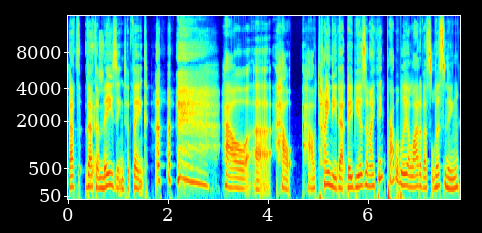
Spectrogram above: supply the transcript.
That's that's Yes. amazing to think how uh, how how tiny that baby is, and I think probably a lot of us listening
